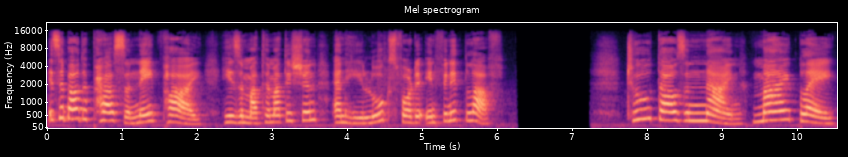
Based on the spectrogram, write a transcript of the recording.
It's about a person named Pi. He is a mathematician and he looks for the infinite love. 2009, my play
